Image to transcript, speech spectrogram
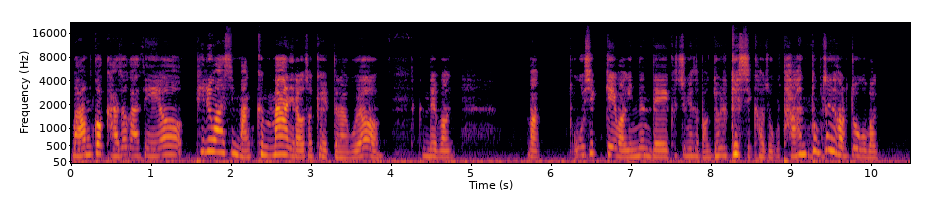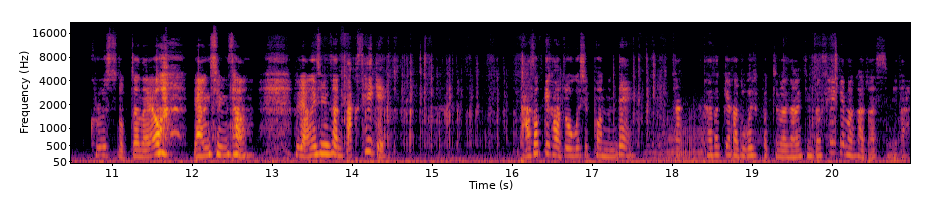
마음껏 가져가세요. 필요하신 만큼만이라고 적혀 있더라고요. 근데 막 막 50개 막 있는데 그 중에서 막 10개씩 가져오고 다 한 통째에 가져오고 막 그럴 순 없잖아요. 양심상. 양심상 딱 3개. 다 다섯 개 가져오고 싶었는데 딱 다섯 개 가져오고 싶었지만 양심상 세 개만 가져왔습니다.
